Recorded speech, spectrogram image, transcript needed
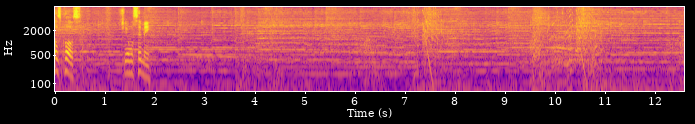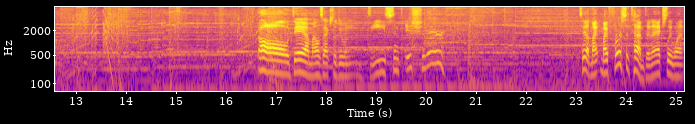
That was close. She almost hit me. Oh, damn. I was actually doing decent-ish there. So yeah, my, my first attempt, and it actually went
